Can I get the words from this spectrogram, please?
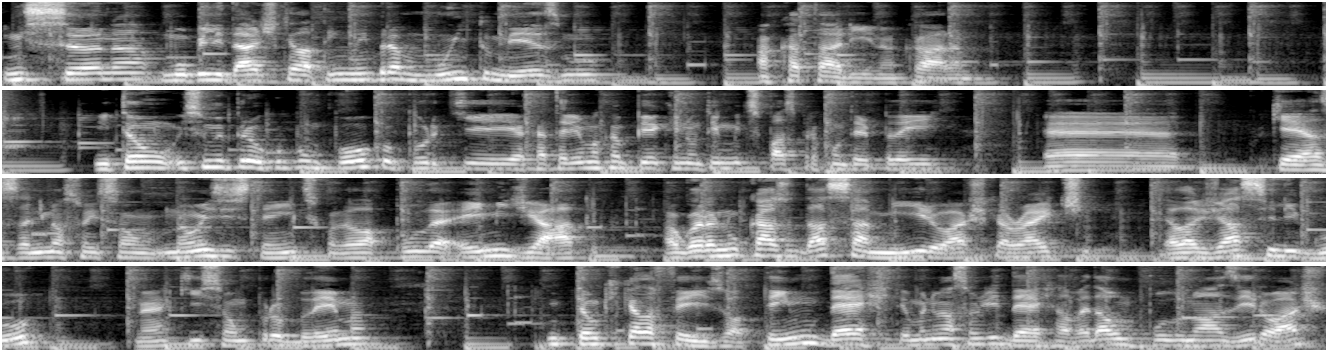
insana mobilidade que ela tem lembra muito mesmo a Catarina, cara. Então, isso me preocupa um pouco, porque a Catarina é uma campeã que não tem muito espaço para counterplay, é, porque as animações são não existentes, quando ela pula é imediato. Agora, no caso da Samir, eu acho que a Wright ela já se ligou, né, que isso é um problema. Então, o que, que ela fez? Ó, tem um dash, tem uma animação de dash, ela vai dar um pulo no Azir, eu acho,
